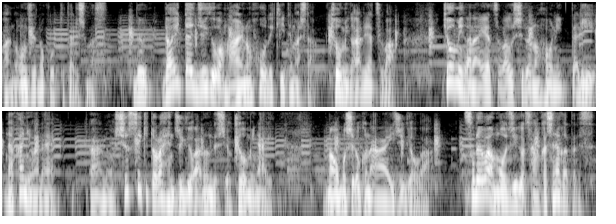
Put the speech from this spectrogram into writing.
あの音声残ってたりします。で大体授業は前の方で聞いてました。興味があるやつは。興味がないやつは後ろの方に行ったり中にはねあの出席取らへん授業あるんですよ。興味ない。まあ面白くない授業が。それはもう授業参加しなかったです。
